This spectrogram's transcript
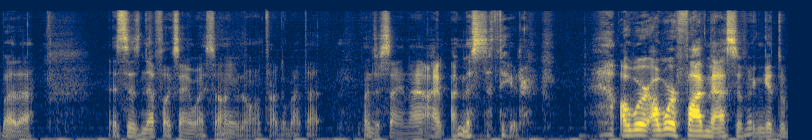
but uh, this is Netflix anyway, so I don't even know what I'm talking about that. I'm just saying I I, I missed the theater. I'll wear I'll wear five masks if I can get to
